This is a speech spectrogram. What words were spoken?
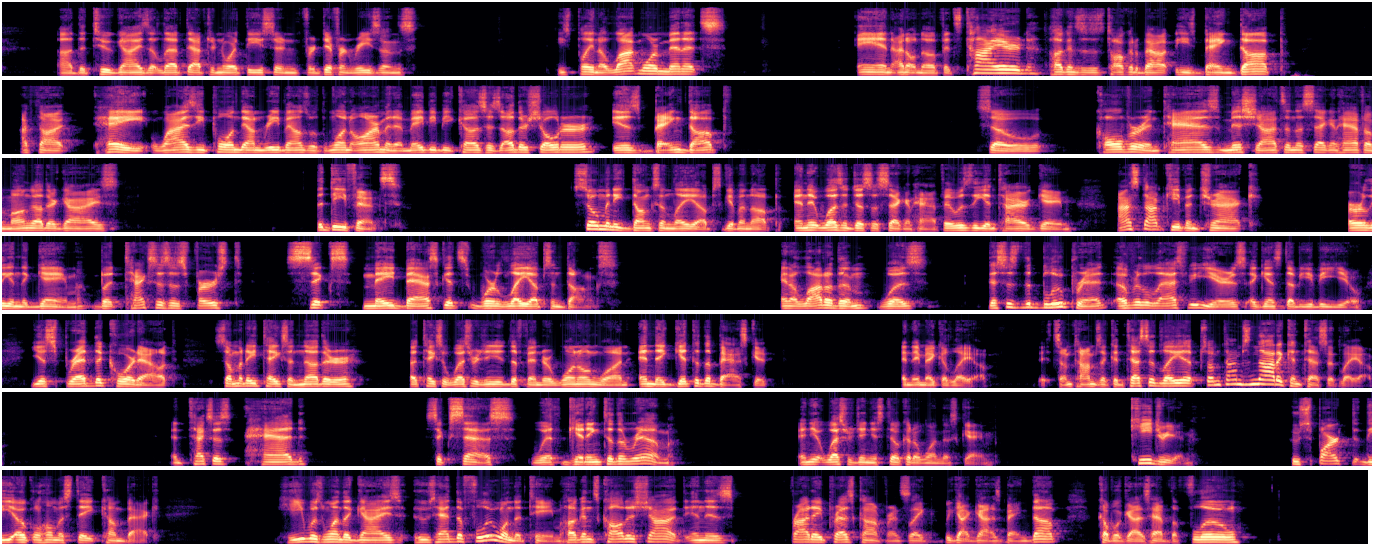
uh, the two guys that left after Northeastern for different reasons. He's playing a lot more minutes. And I don't know if it's tired. Huggins is talking about he's banged up. I thought hey, why is he pulling down rebounds with one arm? And it may be because his other shoulder is banged up. So Culver and Taz missed shots in the second half, among other guys. The defense. So many dunks and layups given up. And it wasn't just the second half, it was the entire game. I stopped keeping track early in the game, but Texas's first six made baskets were layups and dunks. And a lot of them was this is the blueprint over the last few years against WVU. You spread the court out. Somebody takes another, uh, takes a West Virginia defender one on one, and they get to the basket and they make a layup. Sometimes a contested layup, sometimes not a contested layup. And Texas had success with getting to the rim. And yet West Virginia still could have won this game. Kedrian, who sparked the Oklahoma State comeback, he was one of the guys who's had the flu on the team. Huggins called his shot in his Friday press conference. Like, we got guys banged up, a couple of guys have the flu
